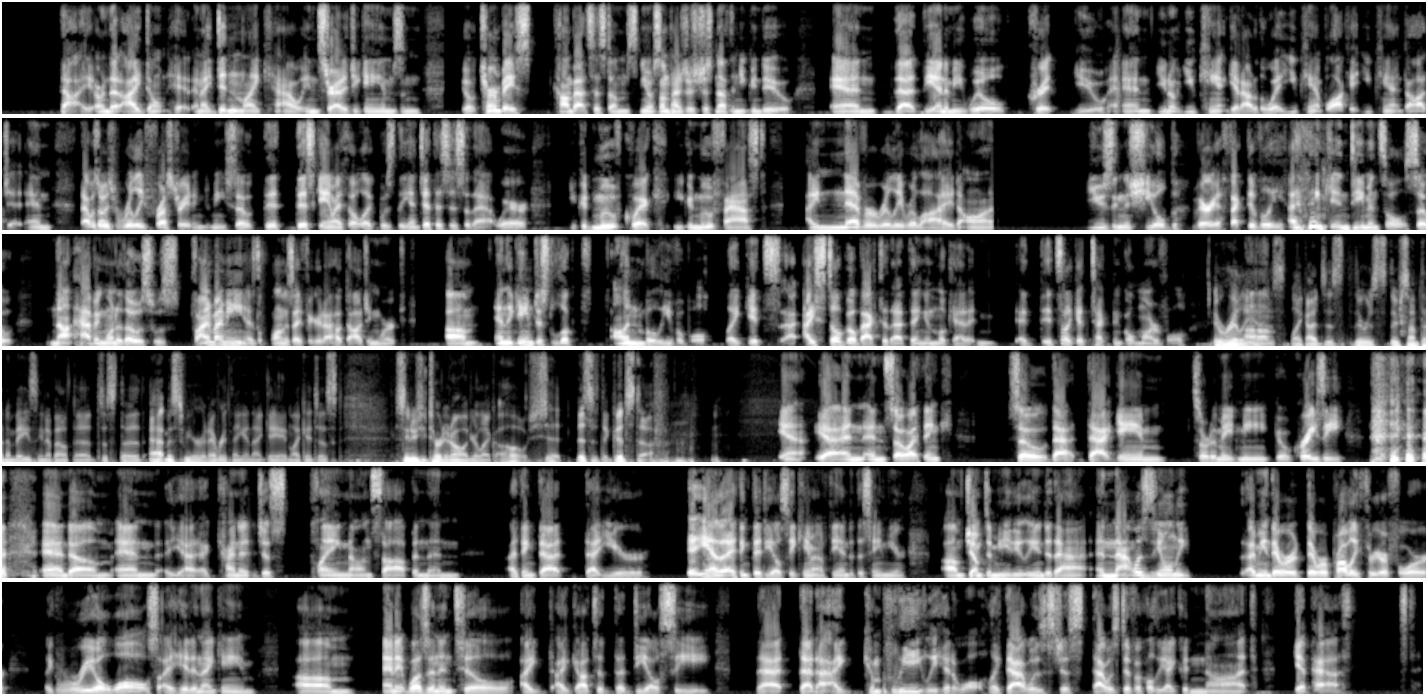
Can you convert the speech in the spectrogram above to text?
die or that I don't hit. And I didn't like how in strategy games and you know turn based combat systems, you know, sometimes there's just nothing you can do, and that the enemy will crit you and you know you can't get out of the way. You can't block it. You can't dodge it. And that was always really frustrating to me. So th- this game i felt like was the antithesis of that where you could move quick you can move fast. I never really relied on using the shield very effectively i think in demon souls so not having one of those was fine by me as long as i figured out how dodging worked um, and the game just looked unbelievable like it's i still go back to that thing and look at it and it's like a technical marvel. It really um, is. Like I just there's there's something amazing about that. Just the atmosphere and everything in that game. Like it just as soon as you turn it on, you're like, oh shit, this is the good stuff. yeah, yeah, and and so I think so that that game sort of made me go crazy, and um and yeah, kind of just playing nonstop, and then I think that that year. Yeah, I think the DLC came out at the end of the same year um, jumped immediately into that, and that was the only. I mean, there were there were probably three or four like real walls I hit in that game, um, and it wasn't until I I got to the DLC that that I completely hit a wall. Like that was just that was difficulty I could not get past,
